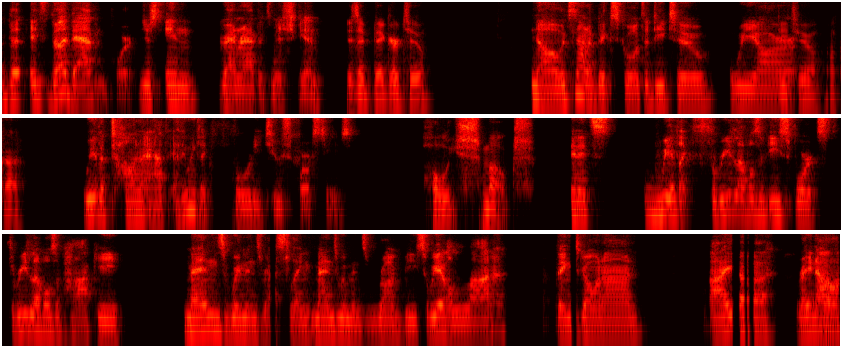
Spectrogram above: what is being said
the it's the Davenport, just in Grand Rapids, Michigan. is it bigger too? No, it's not a big school. It's a D2. We are D two. Okay. we have a ton of athletes. I think we have like 42 sports teams. Holy smokes. And it's we have like three levels of esports, three levels of hockey, men's, women's wrestling, men's, women's rugby. So we have a lot of things going on. I uh right now Wow.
